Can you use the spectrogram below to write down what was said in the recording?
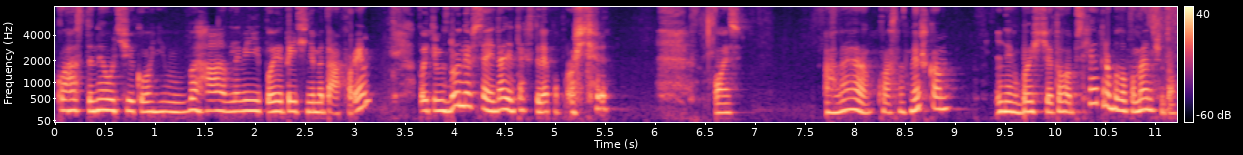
вкласти неочікувані, вигадливі поетичні метафори. Потім здунився і далі текст іде попроще. Ось. Але класна книжка. Якби ще того психіатра було поменше, то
